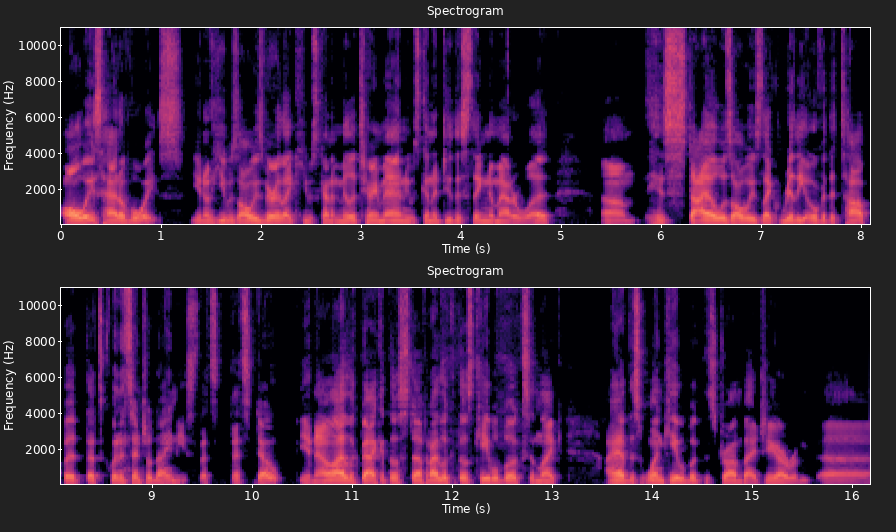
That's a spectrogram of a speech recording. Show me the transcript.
always had a voice. You know, he was always very like he was kind of military man. he was going to do this thing no matter what. Um, his style was always like really over the top, but that's quintessential '90s. That's that's dope. You know, I look back at those stuff and I look at those Cable books and like I have this one cable book that's drawn by J.R. Uh,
